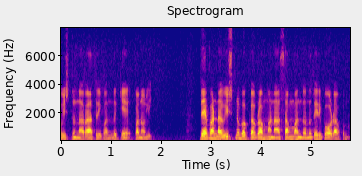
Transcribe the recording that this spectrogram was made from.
ವಿಷ್ಣುನ ರಾತ್ರಿ ಪಂದು ಕೆ ಪನೊಲಿ. ದೇಪಂಡ ವಿಷ್ಣು ಬೊಕ್ಕ ಬ್ರಹ್ಮನ ಸಂಬಂಧನು ತೆರಿಪೋಡಾಪುನು.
